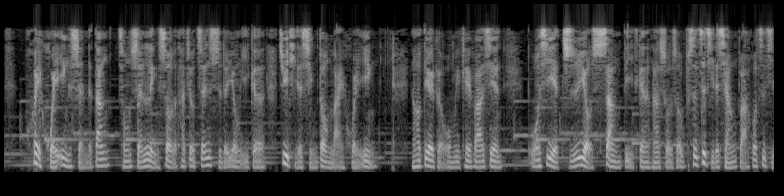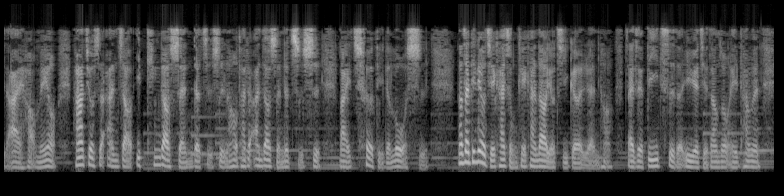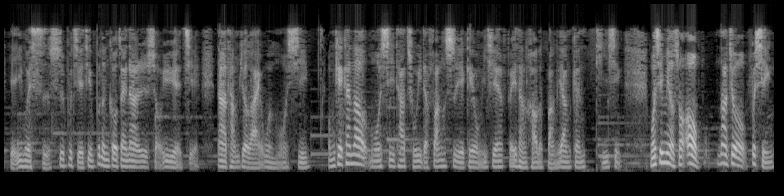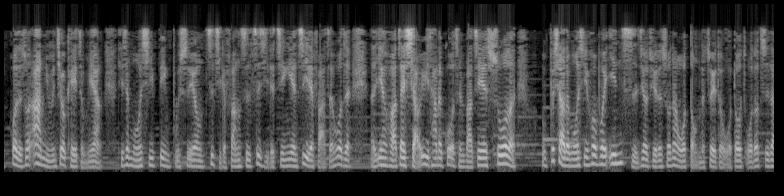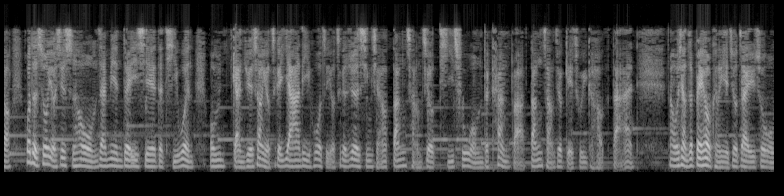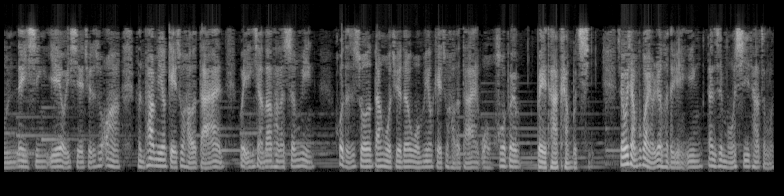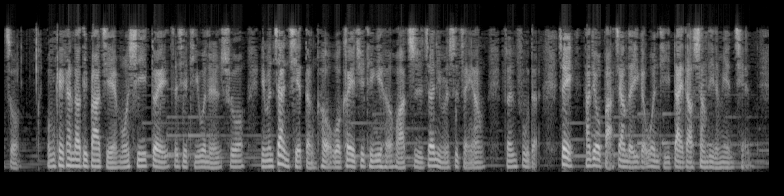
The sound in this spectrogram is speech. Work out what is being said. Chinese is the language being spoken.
会回应神的，当从神领受了，他就真实的用一个具体的行动来回应。然后第二个，我们也可以发现。摩西也只有上帝跟他说说，不是自己的想法或自己的爱好，没有，他就是按照一听到神的指示，然后他就按照神的指示来彻底的落实。那在第六节开始，我们可以看到有几个人哈，在这个第一次的逾越节当中，诶，他们也因为死事不洁净，不能够在那日守逾越节，那他们就来问摩西。我们可以看到摩西他处理的方式，也给我们一些非常好的榜样跟提醒。摩西没有说哦，那就不行，或者说啊，你们就可以怎么样？其实摩西并不是用自己的方式、自己的经验、自己的法则，或者呃耶和华在小玉他的过程，把这些说了。我不晓得摩西会不会因此就觉得说，那我懂得最多，我都我都知道，或者说有些时候我们在面对一些的提问，我们感觉上有这个压力，或者有这个热心，想要当场就提出我们的看法，当场就给出一个好的答案。那我想这背后可能也就在于说，我们内心也有一些觉得说，哇，很怕没有给出好的答案，会影响到他的生命。或者是说，当我觉得我没有给出好的答案，我会不会被他看不起？所以我想，不管有任何的原因，但是摩西他怎么做？我们可以看到第八节，摩西对这些提问的人说：“你们暂且等候，我可以去听耶和华指着你们是怎样吩咐的。”所以他就把这样的一个问题带到上帝的面前。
